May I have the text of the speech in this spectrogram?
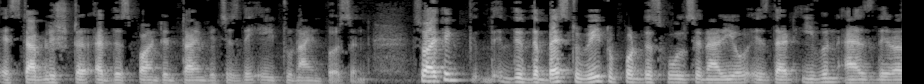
established uh, at this point in time, which is the 8 to 9 percent. So I think the, the, best way to put this whole scenario is that even as there are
